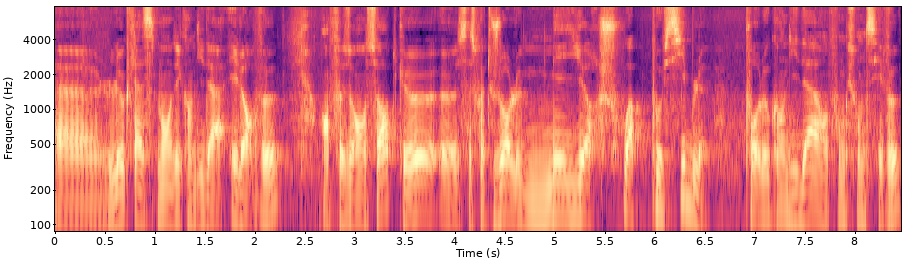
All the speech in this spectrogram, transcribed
euh, le classement des candidats et leurs vœux, en faisant en sorte que euh, ça soit toujours le meilleur choix possible pour le candidat en fonction de ses vœux.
